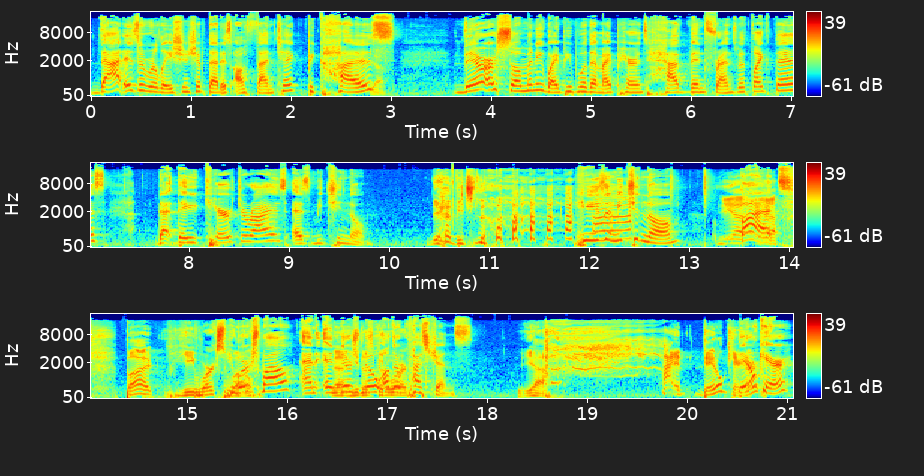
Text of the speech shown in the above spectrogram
that is a relationship that is authentic because yeah. there are so many white people that my parents have been friends with like this that they characterize as michinom. Yeah, michinom. He's a michinom, yeah, but yeah. but he works he well. works well, and and there's no other work. questions. Yeah. I, they don't care. They don't care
